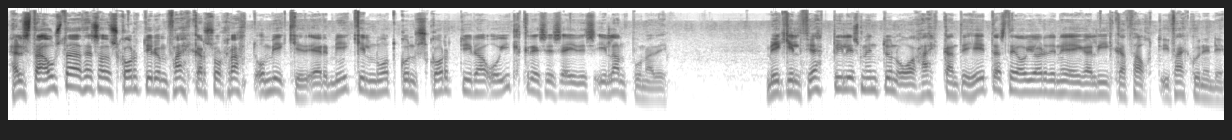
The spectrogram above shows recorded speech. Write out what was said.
Helsta ástæða þess að skortýrum fækkar svo hratt og mikið er mikil nótkun skortýra og ílgreisiseiðis í landbúnaði. Mikil þjettbílismyndun og hækkandi hitasteg á jörðinni eiga líka þátt í fækkuninni.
